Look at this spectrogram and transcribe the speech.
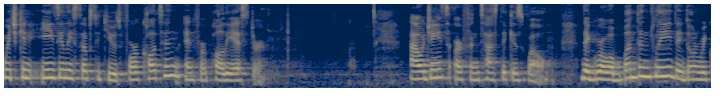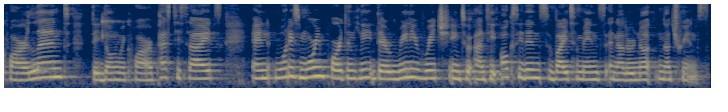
which can easily substitute for cotton and for polyester. Algae are fantastic as well. They grow abundantly, they don't require land, they don't require pesticides, and what is more importantly, they're really rich into antioxidants, vitamins, and other nutrients,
